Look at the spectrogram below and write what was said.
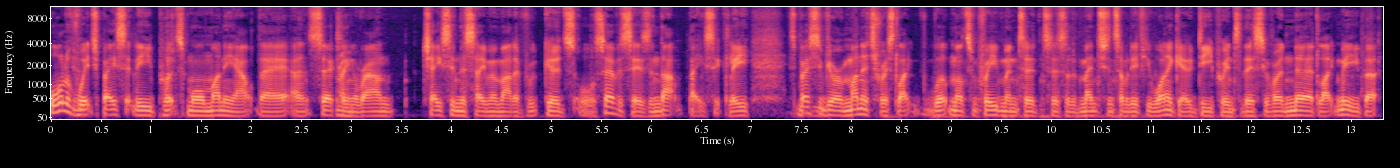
all of yeah. which basically puts more money out there and circling right. around chasing the same amount of goods or services. And that basically, especially mm-hmm. if you're a monetarist like Milton Friedman, to, to sort of mention somebody if you want to go deeper into this, if you're a nerd like me, but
